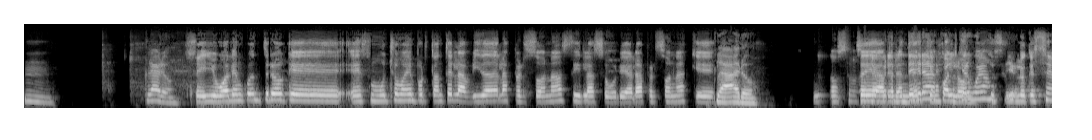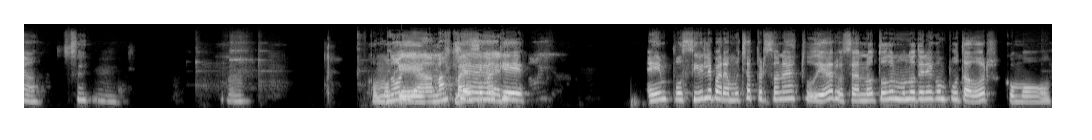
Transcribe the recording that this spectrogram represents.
Mm. Claro. Sí, igual encuentro que es mucho más importante la vida de las personas y la seguridad de las personas que, Claro. no sé, De aprender a cualquier weón, lo que sea. Sí. Mm. Como No, y que, además más que- es imposible para muchas personas estudiar, o sea, no todo el mundo tiene computador, como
